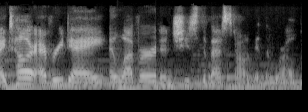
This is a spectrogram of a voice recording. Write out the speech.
I tell her every day I love her and she's the best dog in the world.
